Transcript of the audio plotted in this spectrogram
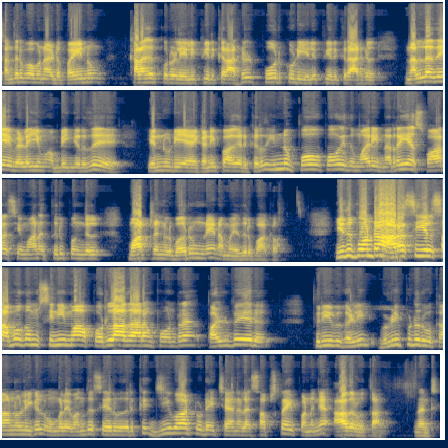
சந்திரபாபு நாயுடு பையனும் கழகக்குரல் எழுப்பியிருக்கிறார்கள் போர்க்கொடி எழுப்பியிருக்கிறார்கள். நல்லதே விளையும் அப்படிங்கிறது என்னுடைய கணிப்பாக இருக்கிறது. இன்னும் போக போக இது மாதிரி நிறைய சுவாரஸ்யமான திருப்பங்கள் மாற்றங்கள் வரும்னே நம்ம எதிர்பார்க்கலாம். இது போன்ற அரசியல் சமூகம் சினிமா பொருளாதாரம் போன்ற பல்வேறு பிரிவுகளில் விழிப்புணர்வு காணொளிகள் உங்களை வந்து சேருவதற்கு ஜீவா டுடே சேனலை சப்ஸ்கிரைப் பண்ணுங்க. ஆதரவு தாங்க. நன்றி.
